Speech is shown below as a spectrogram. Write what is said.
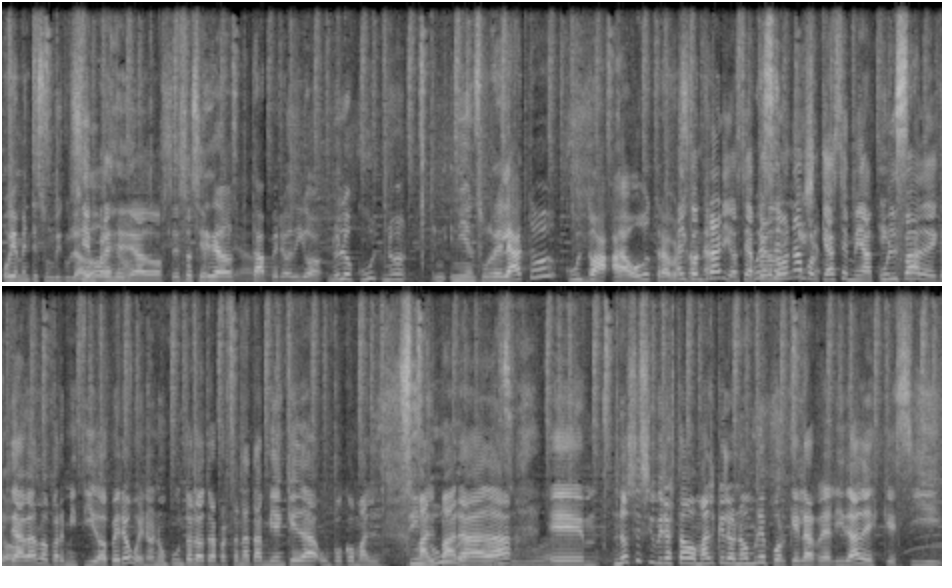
obviamente es un vínculo a siempre dos, es de ¿no? a dos, eso Es siempre de a es dos, está, dos. pero digo, no lo cul no, ni en su relato culpa a otra persona. Al contrario, o sea, perdona ella- porque hace mea culpa de, de haberlo permitido. Pero bueno, en un punto la otra persona también queda un poco mal, Sin mal duda, parada. ¿no? Sin duda. Eh, no sé si hubiera estado mal que lo nombre porque la realidad es que si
